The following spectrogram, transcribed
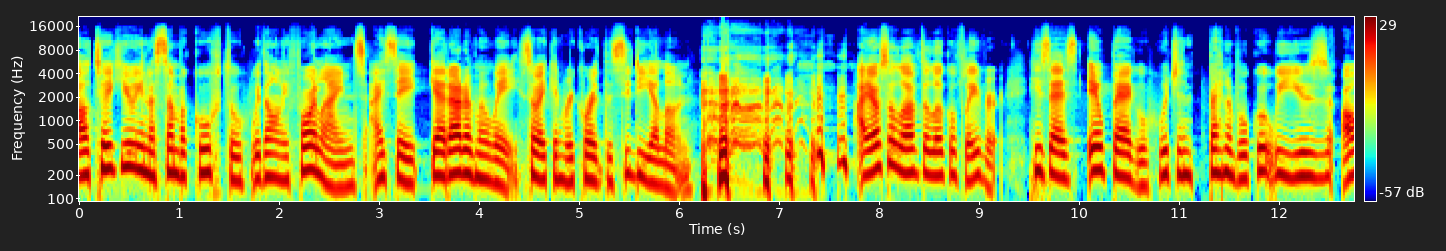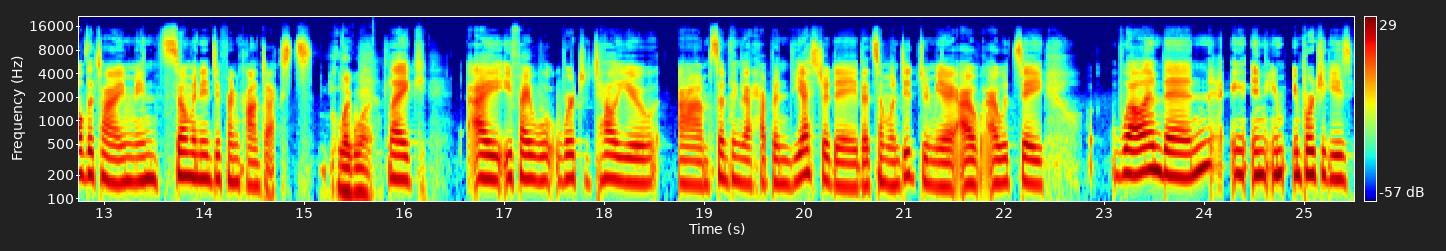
I'll take you in a samba curto with only four lines. I say, get out of my way so I can record the CD alone. I also love the local flavor. He says, eu pego, which in Pernambuco we use all the time in so many different contexts. Like what? Like, I if I w- were to tell you um, something that happened yesterday that someone did to me, I, I would say, well, and then in, in, in Portuguese,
